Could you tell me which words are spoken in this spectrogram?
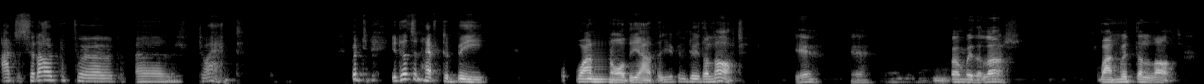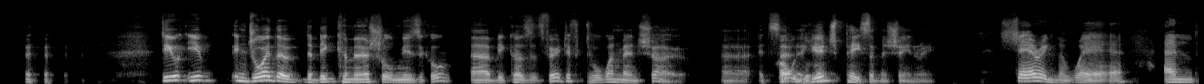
I just said, I preferred uh, to act. But it doesn't have to be one or the other. You can do the lot. Yeah, yeah. One with a lot. One with the lot. Do you you enjoy the the big commercial musical uh, because it's very different to a one man show? Uh, it's a, Oh, a yeah. huge piece of machinery. sharing the wear, and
